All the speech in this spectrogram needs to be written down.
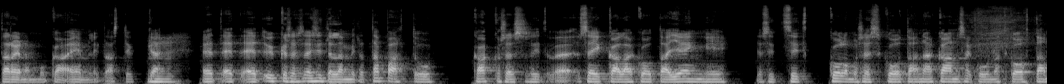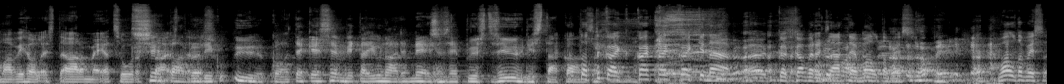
tarinan mukaan Emily taas tykkää. Mm. Että et, et ykkösessä esitellään, mitä tapahtuu, kakkosessa sit ö, seikkaillaan, kootaan jengiä, ja sitten sit kolmosessa kootaan nämä kansakunnat kohtaamaan vihollisten armeijat suuressa Shepard on niinku YK, tekee sen, mitä United Nations ei pysty, se yhdistää No totta kai ka- ka- kaikki nämä kaverit lähtee valtavissa, valtavissa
